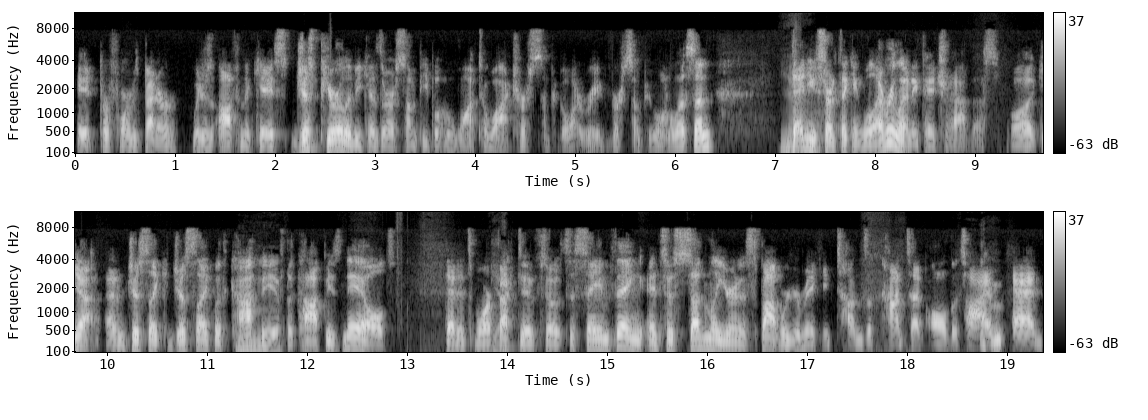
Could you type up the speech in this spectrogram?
it performs better, which is often the case, just purely because there are some people who want to watch versus some people want to read versus some people want to listen. yeah. Then you start thinking, well, every landing page should have this. Well, like yeah, and just like just like with copy, Mm. if the copy's nailed, then it's more Yep. effective. So it's the same thing. And so suddenly you're in a spot where you're making tons of content all the time, and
